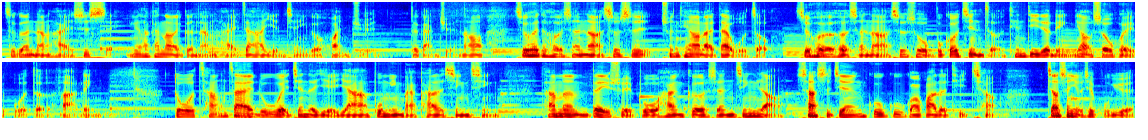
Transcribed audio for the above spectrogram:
这个男孩是谁？”因为她看到一个男孩在她眼前，一个幻觉的感觉。然后，智慧的河神啊，是不是春天要来带我走？智慧的河神啊，是不是我不够尽责？天地的灵要收回我的法令。躲藏在芦苇间的野鸭不明白他的心情。它们被水波和歌声惊扰，霎时间咕咕呱呱的啼叫，叫声有些不悦。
